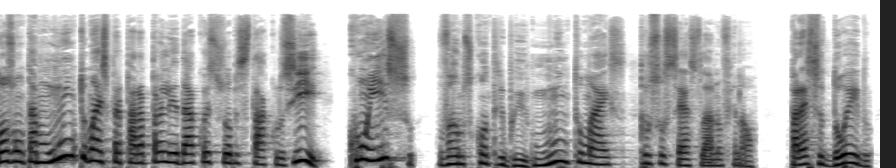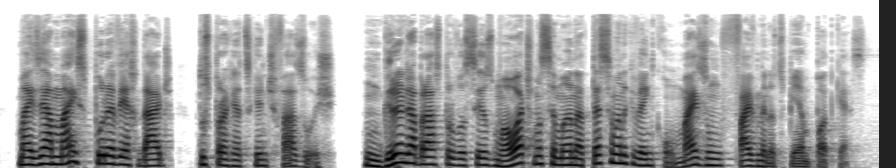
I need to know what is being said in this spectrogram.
nós vamos estar muito mais preparados para lidar com esses obstáculos. E, com isso, vamos contribuir muito mais para o sucesso lá no final. Parece doido, mas é a mais pura verdade dos projetos que a gente faz hoje. Um grande abraço para vocês, uma ótima semana, até semana que vem com mais um 5 Minutes PM Podcast.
